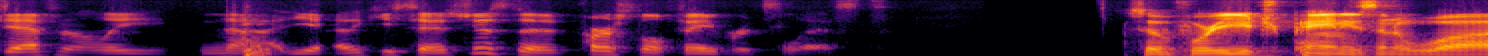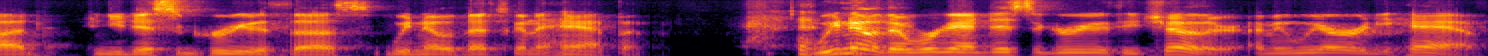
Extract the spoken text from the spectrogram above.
definitely not. Yeah, like you said, it's just a personal favorites list. So before you get your panties in a wad and you disagree with us, we know that's going to happen. we know that we're going to disagree with each other. I mean, we already have.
